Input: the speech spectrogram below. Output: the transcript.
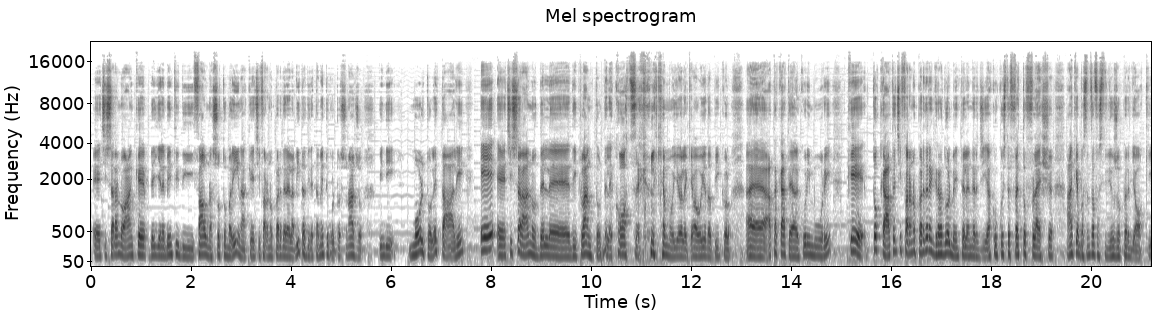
e ci saranno anche degli degli elementi di fauna sottomarina che ci faranno perdere la vita direttamente col personaggio, quindi molto letali. E eh, ci saranno delle, dei plankton, delle cozze, le chiamo io, le chiamavo io da piccolo, eh, attaccate a alcuni muri che toccate ci faranno perdere gradualmente l'energia con questo effetto flash anche abbastanza fastidioso per gli occhi.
